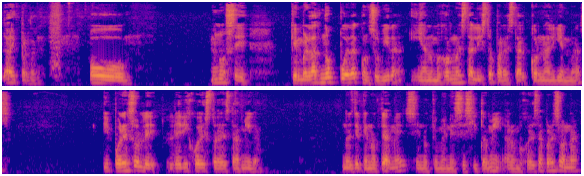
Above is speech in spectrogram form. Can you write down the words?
Ay, perdón. O no sé, que en verdad no pueda con su vida y a lo mejor no está listo para estar con alguien más. Y por eso le, le dijo esto a esta amiga. No es de que no te ame, sino que me necesito a mí. A lo mejor esta persona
